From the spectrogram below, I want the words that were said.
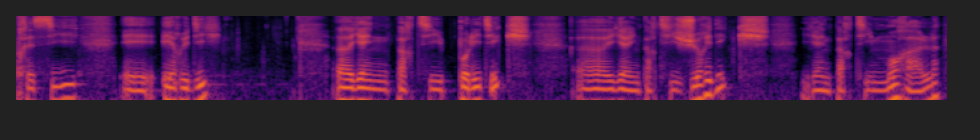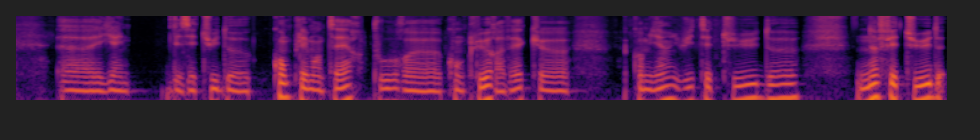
précis et érudit. Euh, il y a une partie politique, euh, il y a une partie juridique, il y a une partie morale, il y a des études complémentaires pour conclure avec combien? 8 études, 9 études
